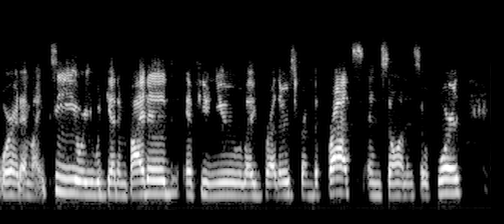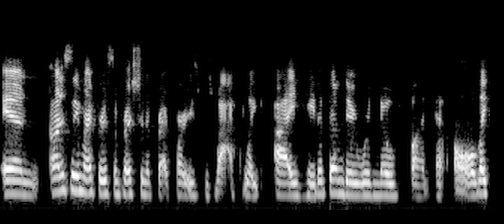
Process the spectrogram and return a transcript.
or at MIT, or you would get invited if you knew like brothers from the frats and so on and so forth. And honestly, my first impression of frat parties was whack. Like, I hated them. They were no fun at all. Like,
